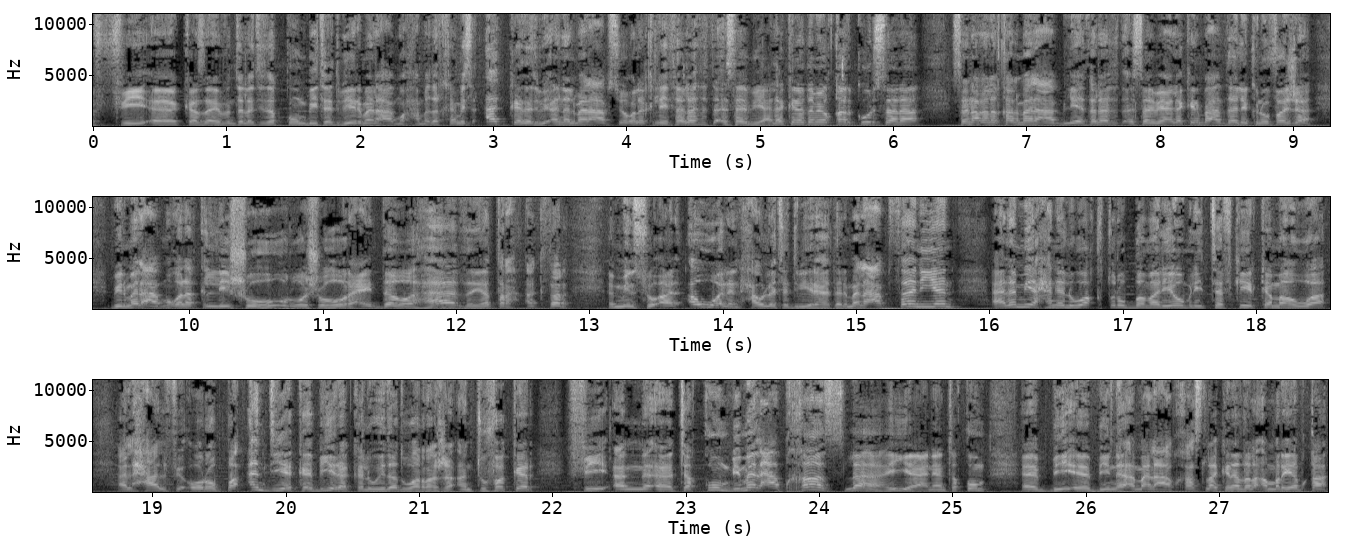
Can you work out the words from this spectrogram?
في كازا ايفنت التي تقوم بتدبير ملعب محمد الخامس أكدت بأن الملعب سيغلق لثلاثة أسابيع لكن عندما يقال كل سنة سنغلق الملعب لثلاثة أسابيع لكن بعد ذلك نفاجأ بالملعب مغلق لشهور وشهور عدة وهذا يطرح أكثر من سؤال. اولا حول تدبير هذا الملعب ثانيا ألم يحن الوقت ربما اليوم للتفكير كما هو الحال في أوروبا؟ أندية كبيرة كالوداد والرجاء أن تفكر في أن تقوم بملعب خاص لها هي يعني أن تقوم ببناء ملعب خاص. لكن هذا الأمر يبقى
